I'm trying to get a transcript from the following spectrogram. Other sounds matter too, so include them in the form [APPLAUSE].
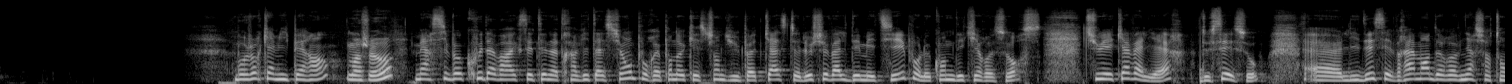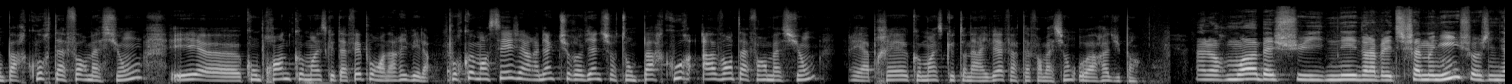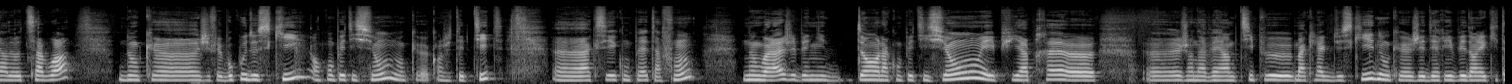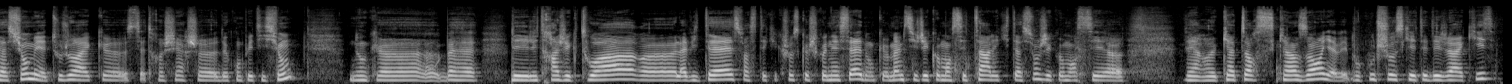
Bonjour Camille Perrin. Bonjour. Merci beaucoup d'avoir accepté notre invitation pour répondre aux questions du podcast Le Cheval des métiers pour le compte d'Equiresources. Tu es cavalière de CSO. Euh, L'idée, c'est vraiment de revenir sur ton parcours, ta formation et euh, comprendre comment est-ce que tu as fait pour en arriver là. Pour commencer, j'aimerais bien que tu reviennes sur ton parcours avant ta formation et après, comment est-ce que tu en es arrivé à faire ta formation au Haras du Pin? Alors moi, ben, je suis née dans la vallée de Chamonix, je suis originaire de Haute-Savoie. Donc euh, j'ai fait beaucoup de ski en compétition, donc euh, quand j'étais petite, euh, accès compète à fond. Donc voilà, j'ai baigné dans la compétition et puis après euh, j'en avais un petit peu ma claque du ski, donc j'ai dérivé dans l'équitation, mais toujours avec cette recherche de compétition. Donc ben, les, les, trajectoires, la vitesse, c'était quelque chose que je connaissais. Donc même si j'ai commencé tard l'équitation, j'ai commencé vers 14-15 ans, il y avait beaucoup de choses qui étaient déjà acquises.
